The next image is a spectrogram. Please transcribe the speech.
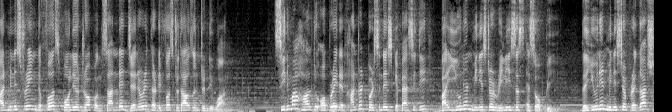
administering the first polio drop on Sunday, January 31, 2021. Cinema hall to operate at 100% capacity by Union Minister releases SOP. The Union Minister Prakash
